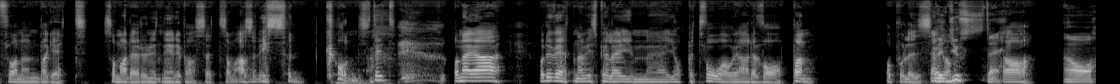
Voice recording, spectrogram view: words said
från en baguette som hade runnit ner i passet. Som, alltså det är så konstigt. Och när jag, och du vet när vi spelade in eh, Joppe 2 och jag hade vapen. Och polisen Ja, just det. Ja, Ja.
